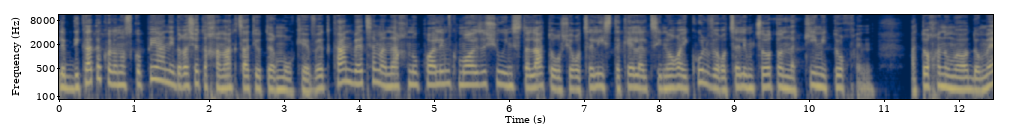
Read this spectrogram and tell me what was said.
לבדיקת הקולונוסקופיה נדרשת הכנה קצת יותר מורכבת. כאן בעצם אנחנו פועלים כמו איזשהו אינסטלטור שרוצה להסתכל על צינור העיכול ורוצה למצוא אותו נקי מתוכן. התוכן הוא מאוד דומה,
